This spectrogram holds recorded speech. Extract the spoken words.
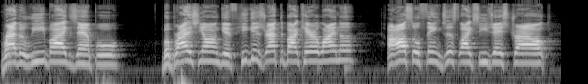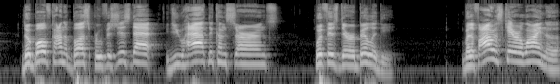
rather lead by example. But Bryce Young, if he gets drafted by Carolina, I also think just like CJ Stroud, they're both kind of bust proof. It's just that you have the concerns with his durability. But if I was Carolina,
